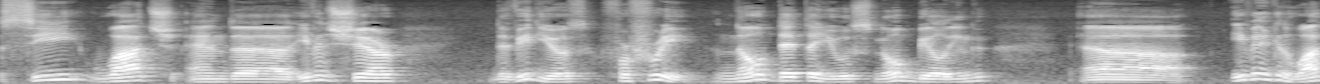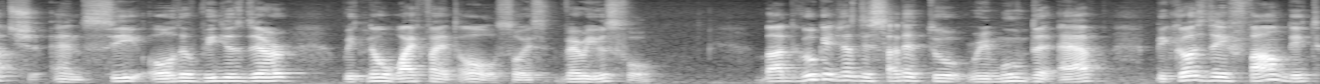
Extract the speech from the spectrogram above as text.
see, watch and uh, even share the videos for free. No data use, no billing. Uh, even you can watch and see all the videos there with no Wi-Fi at all, so it's very useful. But Google just decided to remove the app because they found it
